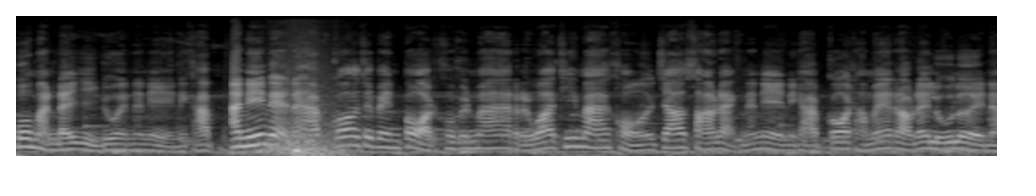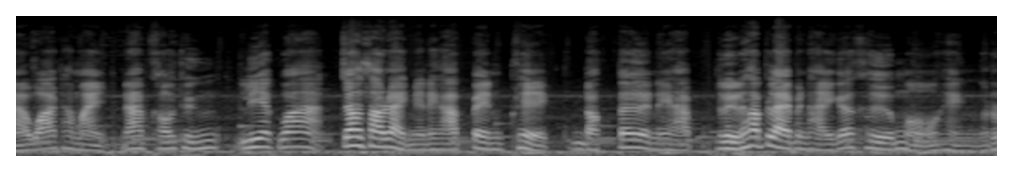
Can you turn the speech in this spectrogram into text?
พวกมันได้อีกด้วยนั่นเองนะครับอันนี้เนี่ยนะครับก็จะเป็นประวัติความเป็นมาหรือว่าที่มาของเจ้าซาแรกนั่นเองนะครับก็ทำให้เราได้รู้เลยนะว่าทำไมนะครับเขาถึงเรียกว่าเจ้าซาแรกเนี่ยนะครับเป็นเพลกด็อกเตอร์นะครับหรือถ้าแปลเป็นไทยก็คือหมอแห่งโร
